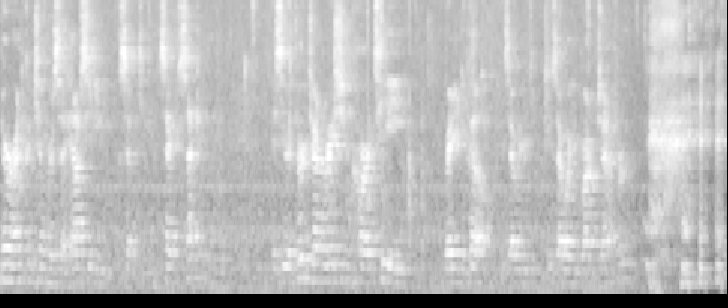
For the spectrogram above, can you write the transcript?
neuroendocrine tumors that have CD17? Second, is your third generation CAR T ready to go. Is that, is that why you brought up Jennifer?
